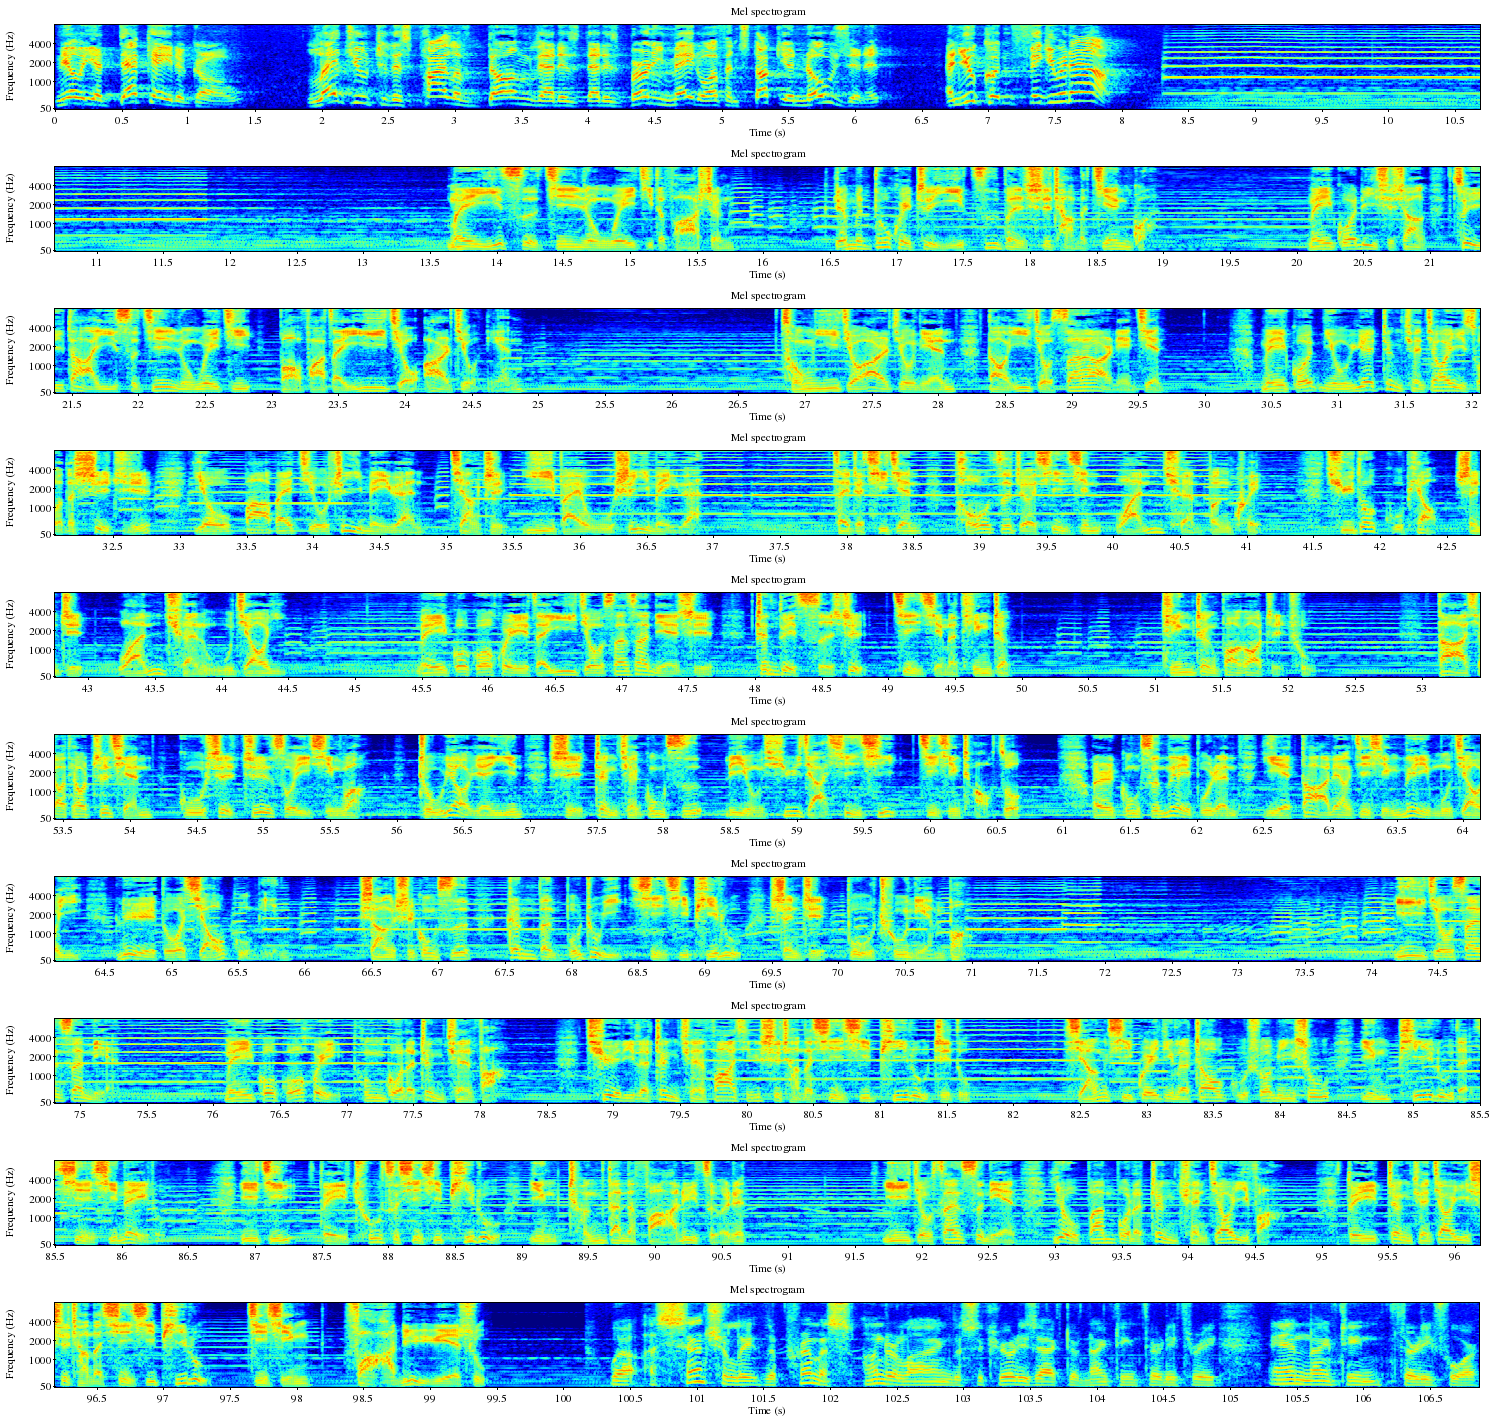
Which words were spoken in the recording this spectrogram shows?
nearly a decade ago, led you to this pile of dung that is, that is Bernie Madoff and stuck your nose in it and you couldn't figure it out. 每一次金融危机的发生，人们都会质疑资本市场的监管。美国历史上最大一次金融危机爆发在1929年。 从1929年到1932年间。美国纽约证券交易所的市值由八百九十亿美元降至一百五十亿美元，在这期间，投资者信心完全崩溃，许多股票甚至完全无交易。美国国会在一九三三年时针对此事进行了听证。听证报告指出，大萧条之前股市之所以兴旺。主要原因是证券公司利用虚假信息进行炒作，而公司内部人也大量进行内幕交易，掠夺小股民。上市公司根本不注意信息披露，甚至不出年报。一九三三年，美国国会通过了证券法，确立了证券发行市场的信息披露制度。详细规定了招股说明书应披露的信息内容，以及对初次信息披露应承担的法律责任。一九三四年又颁布了证券交易法，对证券交易市场的信息披露进行法律约束。Well, essentially, the premise underlying the Securities Act of 1933 and 1934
